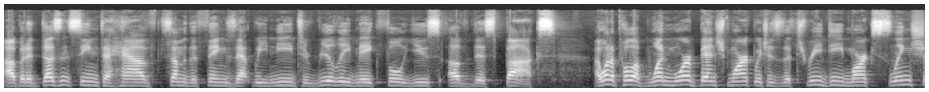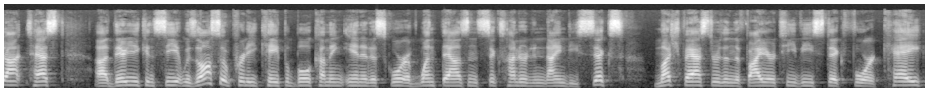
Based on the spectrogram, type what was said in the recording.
uh, but it doesn't seem to have some of the things that we need to really make full use of this box. I want to pull up one more benchmark, which is the 3D Mark Slingshot test. Uh, there you can see it was also pretty capable, coming in at a score of 1,696, much faster than the Fire TV Stick 4K,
